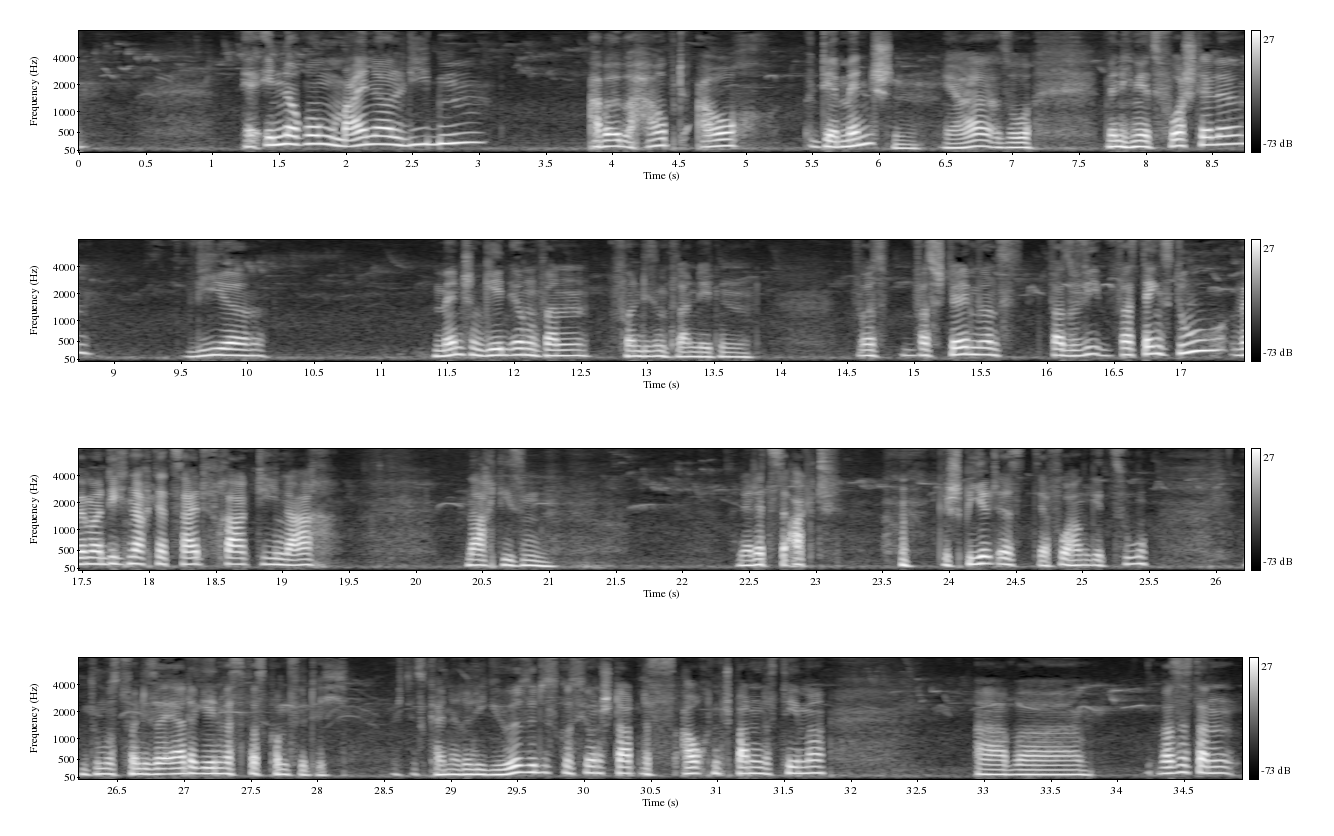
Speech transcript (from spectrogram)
Erinnerung meiner Lieben, aber überhaupt auch der Menschen. Ja, also wenn ich mir jetzt vorstelle, wir Menschen gehen irgendwann von diesem Planeten. Was, was stellen wir uns, also wie, was denkst du, wenn man dich nach der Zeit fragt, die nach, nach diesem, der letzte Akt gespielt ist, der Vorhang geht zu und du musst von dieser Erde gehen, was, was kommt für dich? Ich möchte jetzt keine religiöse Diskussion starten, das ist auch ein spannendes Thema. Aber was ist dann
